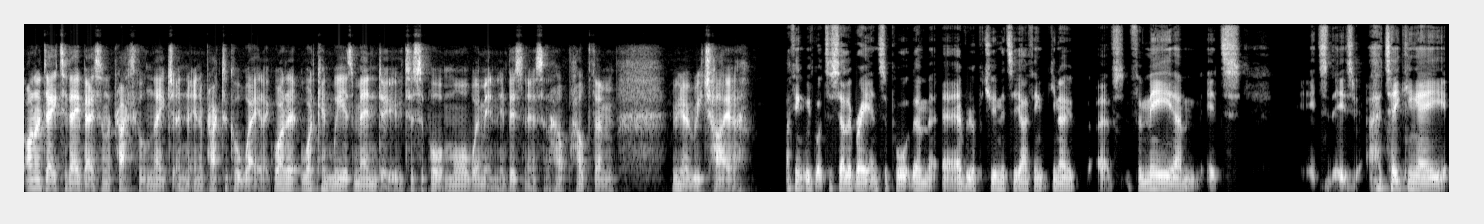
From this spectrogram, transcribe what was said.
on a day to day basis, on a practical nature and in a practical way. Like what what can we as men do to support more women in business and help help them, you know, reach higher? I think we've got to celebrate and support them at every opportunity. I think you know for me, um, it's it's it's taking a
